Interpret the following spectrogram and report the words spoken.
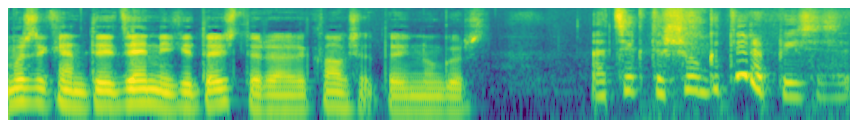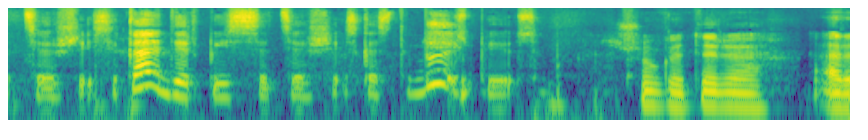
Muzikanti dzēnīgi to izturā klausētāju nugurst. Cik tas šogad ir pīsasacījušies? Kādi ir pīsasacījušies? Kas te būs bijusi? Šogad ir ā, ar,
